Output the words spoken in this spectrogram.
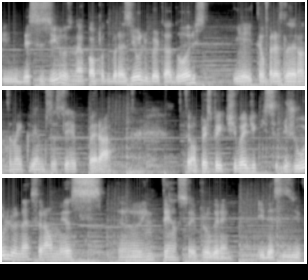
e decisivos, né? Copa do Brasil, Libertadores. E aí tem o Brasileirão também que precisa se recuperar. Então a perspectiva é de que julho né, será um mês uh, intenso aí para o Grêmio e decisivo.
